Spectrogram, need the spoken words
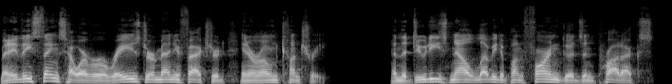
Many of these things, however, are raised or manufactured in our own country, and the duties now levied upon foreign goods and products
